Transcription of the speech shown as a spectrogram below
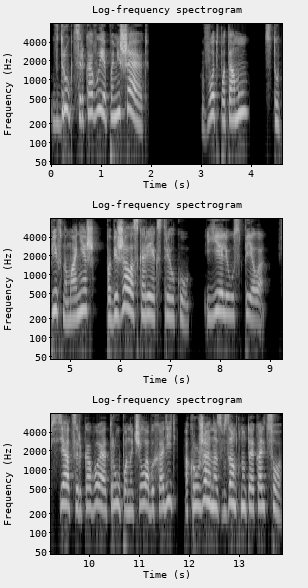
Вдруг цирковые помешают? Вот потому, ступив на манеж, побежала скорее к стрелку. Еле успела. Вся цирковая трупа начала выходить, окружая нас в замкнутое кольцо.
